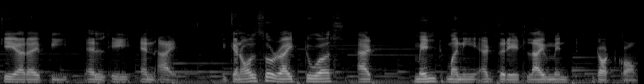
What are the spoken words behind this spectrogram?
K R I P L A N I. You can also write to us at mintmoney at the rate livemint.com.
